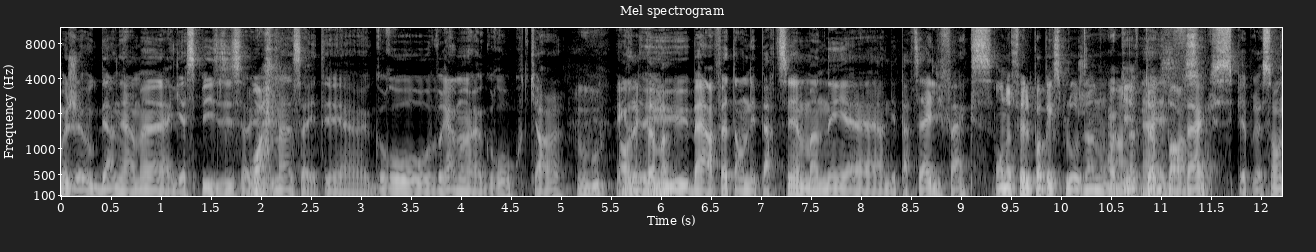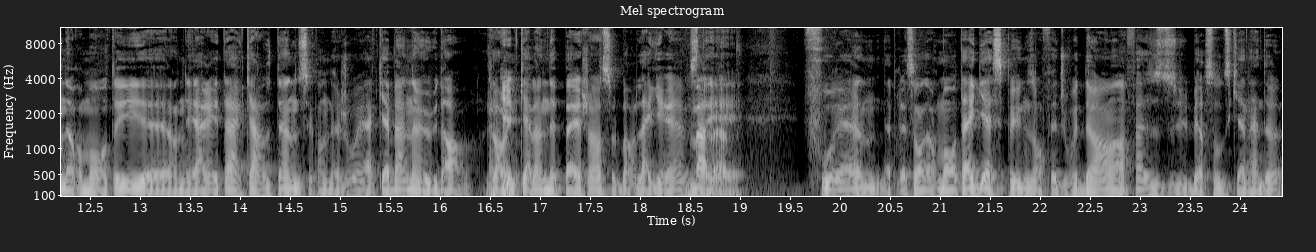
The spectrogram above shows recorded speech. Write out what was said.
Moi, j'avoue que dernièrement, à Gaspésie, sérieusement, ça a été un gros, vraiment un gros coup de cœur. Où On exactement? a eu, ben en fait, on est parti à un moment donné, euh, on est parti à Halifax. On a fait le Pop Explosion ouais, en octobre passé. Halifax, puis après ça, on a remonté, euh, on est arrêté à Carlton, c'est qu'on a joué à Cabane à d'or, genre une cabane de pêcheurs sur le bord de la grève. C'était fou raide. Après ça, on a remonté à Gaspé, ils nous ont fait jouer dehors en face du berceau du Canada.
